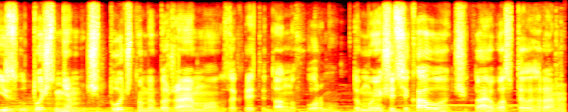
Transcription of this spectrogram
із уточненням, чи точно ми бажаємо закрити дану форму. Тому, якщо цікаво, чекаю вас в Телеграмі.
